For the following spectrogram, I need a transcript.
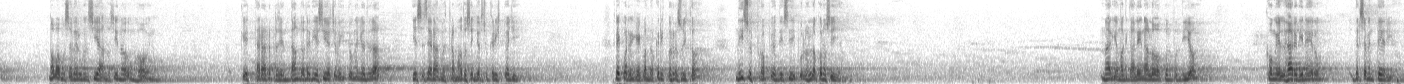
no vamos a ver un anciano, sino un joven que estará representando de 18 a 21 años de edad, y ese será nuestro amado Señor Jesucristo allí. Recuerden que cuando Cristo resucitó, ni sus propios discípulos lo conocían. María Magdalena lo confundió con el jardinero del cementerio.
